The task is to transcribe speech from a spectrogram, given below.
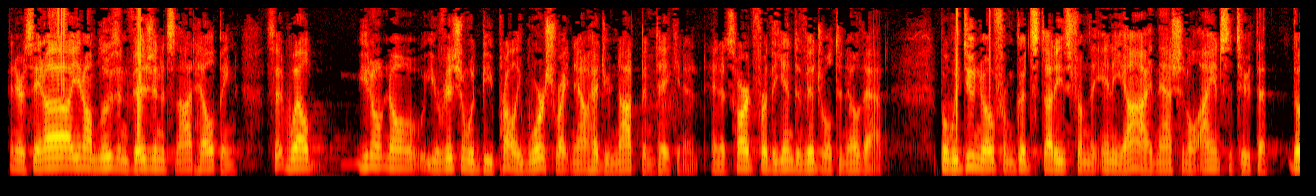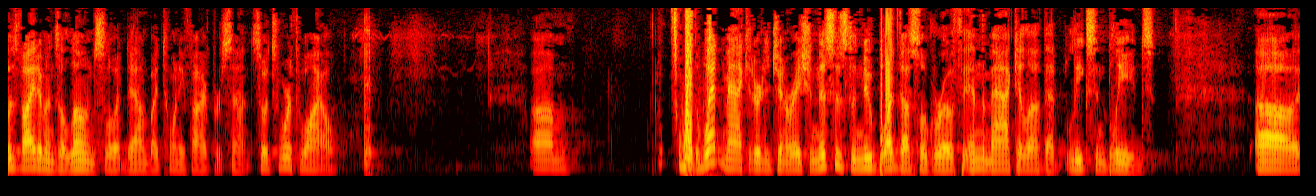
And they're saying, oh, you know, I'm losing vision, it's not helping. I said, well, you don't know, your vision would be probably worse right now had you not been taking it. And it's hard for the individual to know that. But we do know from good studies from the NEI, National Eye Institute, that those vitamins alone slow it down by 25%. So it's worthwhile. Um, with wet macular degeneration, this is the new blood vessel growth in the macula that leaks and bleeds. Uh,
